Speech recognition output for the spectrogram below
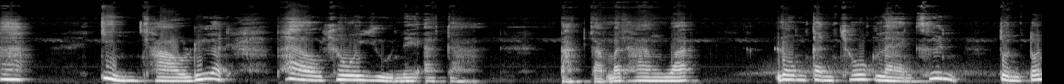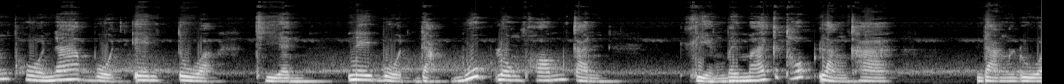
ฮ่าก ลิ่นคาวเลือดแผ่วโชยอยู่ในอากาศ ตัดกลับมาทางวัด ลมกันโชกแรงขึ้น จนต้นโพหน้าโบสถ์เอ็นตัว เทียน ในโบสถ์ดับวุบลงพร้อมกัน เสียงใบไม้กระทบหลังคา ดังรัว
